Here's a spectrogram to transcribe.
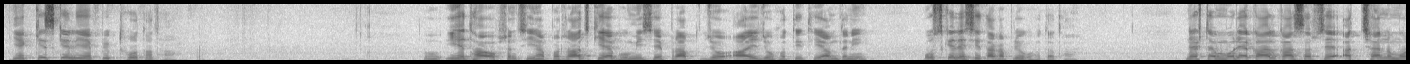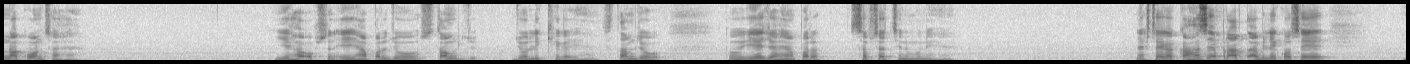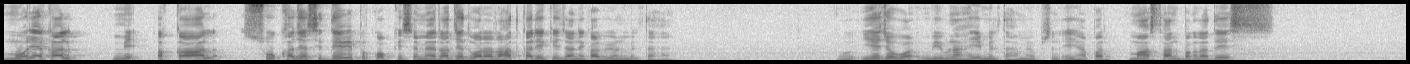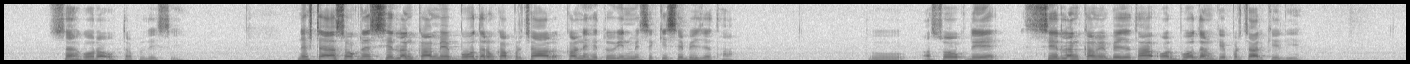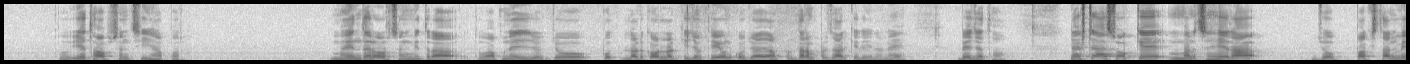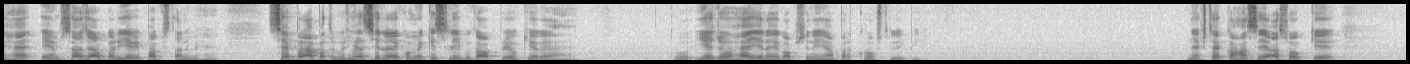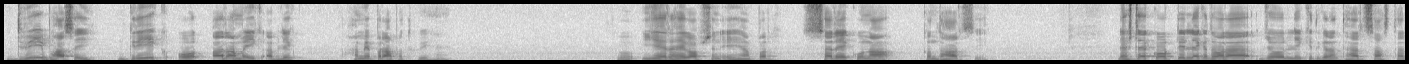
ये किसके लिए प्रयुक्त होता था? तो यह था ऑप्शन सी यहाँ पर। राजकीय भूमि से प्राप्त जो आय जो होती थी आमदनी, उसके लिए सीता का प्रयोग होता था। नेक्स्ट है मौर्य काल का सबसे अच्छा नमूना कौन सा है? यह ऑप्शन ए यहाँ पर जो स्तंभ जो लिखे गए हैं, स्तंभ जो तो ये जो है यहाँ पर सबसे अच्छे नमूने हैं। नेक्स्ट है कहाँ से प्राप्त अभिलेखों से? मौर्य काल में अकाल सूखा जैसे देवी प्रकोप के समय राज्य द्वारा राहत कार्य किए जाने का विवरण मिलता है। तो ये जो विवरण है, ये मिलता है हमें ऑप्शन ए यहाँ पर। महास्थान बांग्लादेश, सहगोरा, उत्तर प्रदेश से। नेक्स्ट है, अशोक ने श्रीलंका में बौद्ध धर्म का प्रचार करने हेतु इनमें से किसे भेजा था? तो अशोक ने श्रीलंका में भेजा था और बौद्ध धर्म के प्रचार के लिए। तो ये था ऑप्शन सी यहाँ पर। महेंद्र और संगमित्रा तो अपने जो जो लड़का और लड़की जो थे, उनको जो है धर्म प्रचार के लिए इन्होंने भेजा था। नेक्स्ट है अशोक के मनसहेरा जो पाकिस्तान में है एवं शाहजाबगढ़ ये भी पाकिस्तान में है। से प्राप्त बृहद शिलालेखों में किस लिपि का प्रयोग किया गया है? तो ये जो है, ये रहेगा ऑप्शन है यहाँ पर क्रोस्ट लिपि। नेक्स्ट है कहाँ से अशोक के द्विभाषी ग्रीक और अरामयिक अभिलेख हमें प्राप्त हुए हैं। तो ये रहेगा ऑप्शन ए यहाँ पर, सरेकुना कंधार से नेक्स्ट है, कौटिल्य के द्वारा जो लिखित ग्रंथ अर्थशास्त्र,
